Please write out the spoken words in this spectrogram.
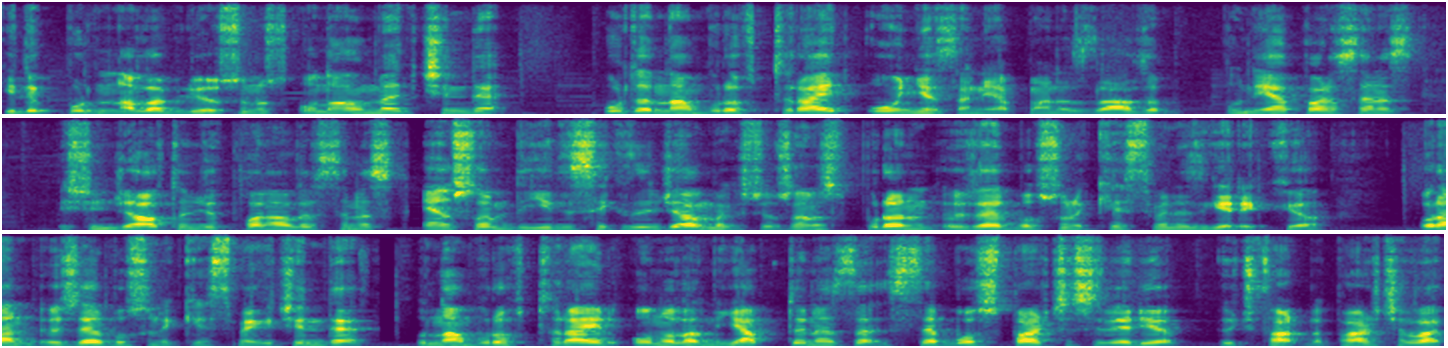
gidip buradan alabiliyorsunuz. Onu almak için de burada Number of Trial 10 yazanı yapmanız lazım. Bunu yaparsanız 5. 6. puan alırsınız. En son bir de 7. 8. almak istiyorsanız buranın özel boss'unu kesmeniz gerekiyor. Buranın özel boss'unu kesmek için de bu Number of Trial 10 olanı yaptığınızda size boss parçası veriyor. 3 farklı parça var.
